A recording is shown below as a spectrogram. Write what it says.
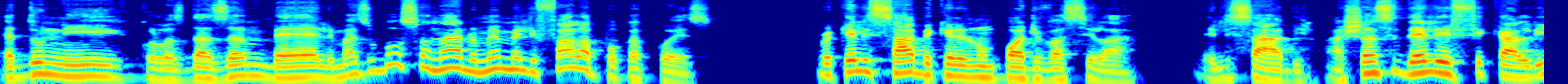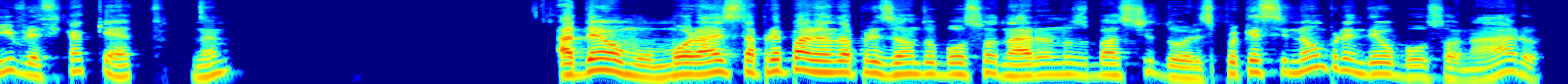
é do Nicolas, da Zambelli, mas o Bolsonaro mesmo ele fala pouca coisa. Porque ele sabe que ele não pode vacilar. Ele sabe. A chance dele ficar livre é ficar quieto, né? Adelmo, Moraes está preparando a prisão do Bolsonaro nos bastidores, porque se não prender o Bolsonaro,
